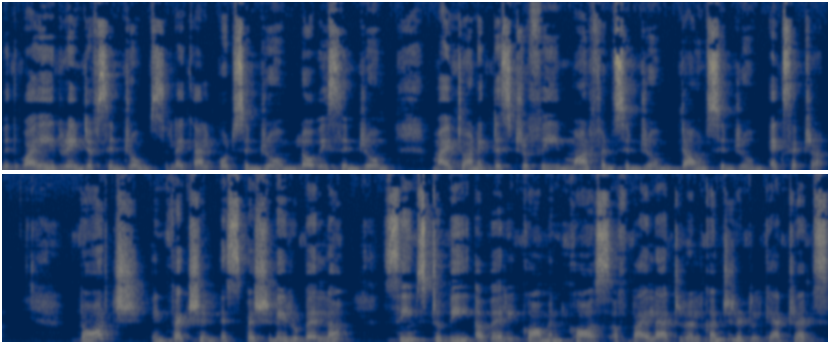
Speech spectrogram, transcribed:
with wide range of syndromes like Alport syndrome, Lowe syndrome, myotonic dystrophy, Marfan syndrome, Down syndrome, etc. Torch infection, especially rubella, seems to be a very common cause of bilateral congenital cataracts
